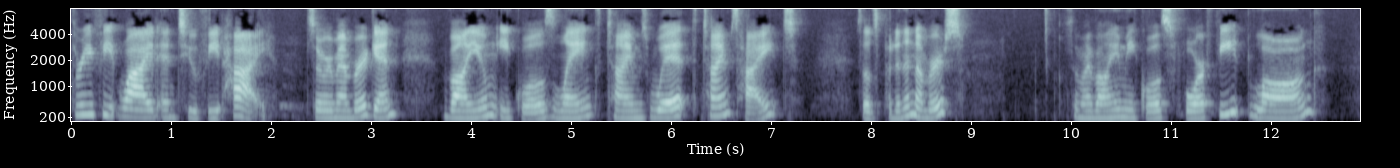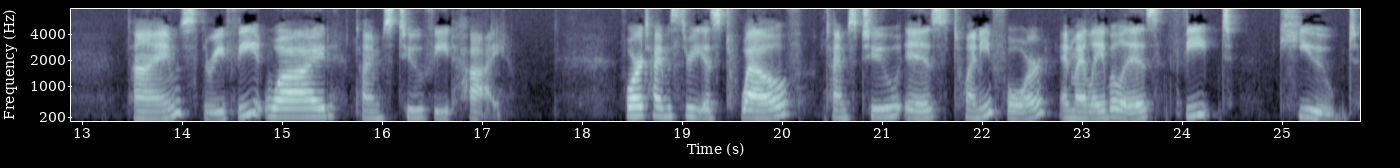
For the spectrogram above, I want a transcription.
three feet wide, and two feet high. So remember again, volume equals length times width times height. So let's put in the numbers. So my volume equals 4 feet long times 3 feet wide times 2 feet high. 4 times 3 is 12, times 2 is 24, and my label is feet cubed.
